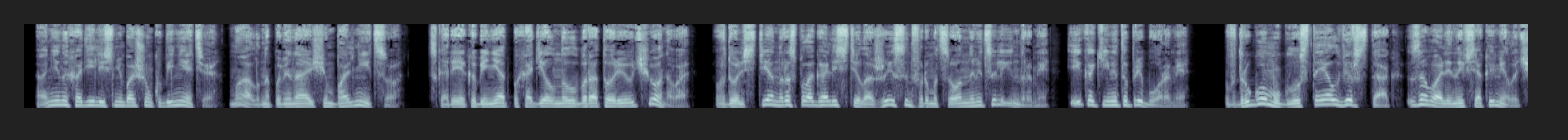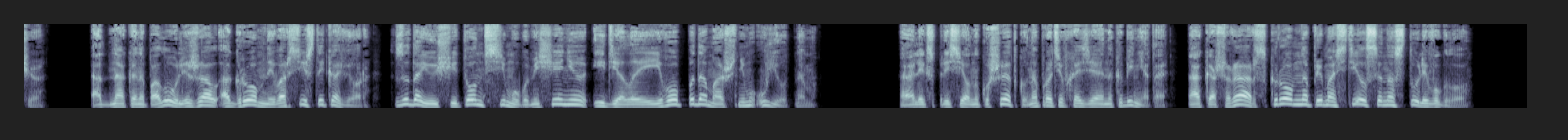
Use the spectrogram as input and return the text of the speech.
Они находились в небольшом кабинете, мало напоминающем больницу. Скорее, кабинет походил на лабораторию ученого. Вдоль стен располагались стеллажи с информационными цилиндрами и какими-то приборами. В другом углу стоял верстак, заваленный всякой мелочью. Однако на полу лежал огромный ворсистый ковер, задающий тон всему помещению и делая его по-домашнему уютным. Алекс присел на кушетку напротив хозяина кабинета, а Кашрар скромно примостился на стуле в углу.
